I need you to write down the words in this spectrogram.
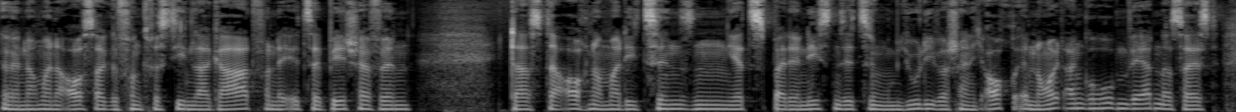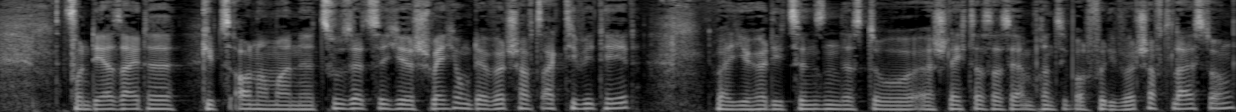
äh, nochmal eine Aussage von Christine Lagarde, von der EZB-Chefin, dass da auch nochmal die Zinsen jetzt bei der nächsten Sitzung im Juli wahrscheinlich auch erneut angehoben werden. Das heißt, von der Seite gibt's auch nochmal eine zusätzliche Schwächung der Wirtschaftsaktivität, weil je höher die Zinsen, desto äh, schlechter ist das ja im Prinzip auch für die Wirtschaftsleistung.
